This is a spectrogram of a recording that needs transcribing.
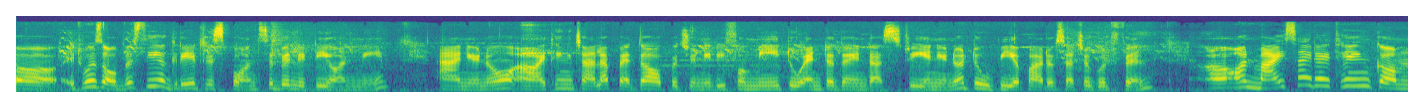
uh, it was obviously a great responsibility on me, and you know, uh, I think chala pedda opportunity for me to enter the industry and you know to be a part of such a good film. Uh, on my side, I think. Um,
